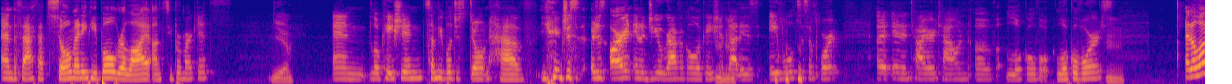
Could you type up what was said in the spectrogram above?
and the fact that so many people rely on supermarkets Yeah, and location. Some people just don't have, you just just aren't in a geographical location that is able to support a, an entire town of local vo- locavores. And a lot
